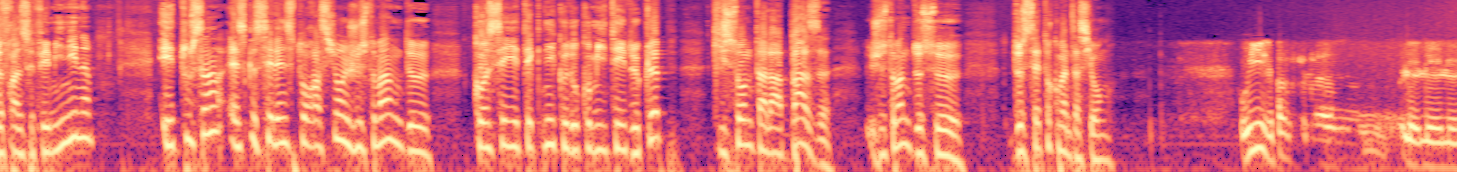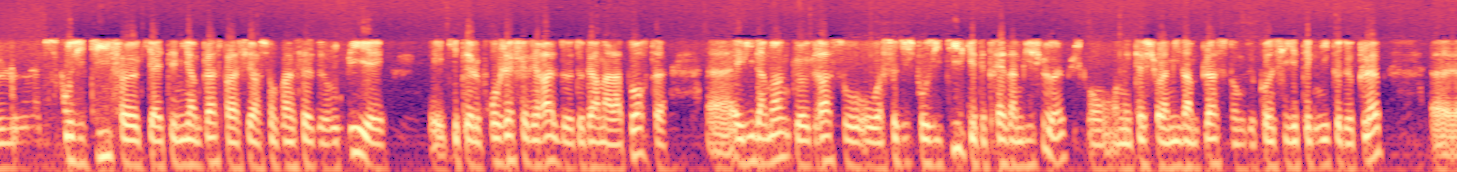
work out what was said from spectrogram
de France féminine. Et tout ça, est-ce que c'est l'instauration justement de conseillers techniques de comités et de clubs qui sont à la base justement de ce de cette augmentation? Oui, je pense que le, le, le, le, dispositif euh, qui a été mis en place par la Fédération française de rugby et, et qui était le projet fédéral de, de Bernard Laporte, euh, évidemment que grâce au, à ce dispositif qui était très ambitieux, hein, puisqu'on était sur la mise en place donc de conseillers techniques de clubs, euh,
